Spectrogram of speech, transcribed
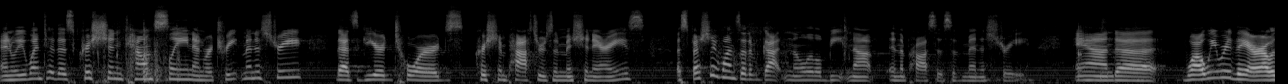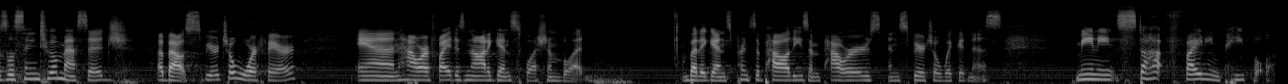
And we went to this Christian counseling and retreat ministry that's geared towards Christian pastors and missionaries, especially ones that have gotten a little beaten up in the process of ministry. And uh, while we were there, I was listening to a message about spiritual warfare and how our fight is not against flesh and blood, but against principalities and powers and spiritual wickedness. Meaning, stop fighting people.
